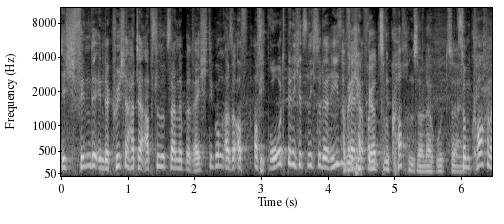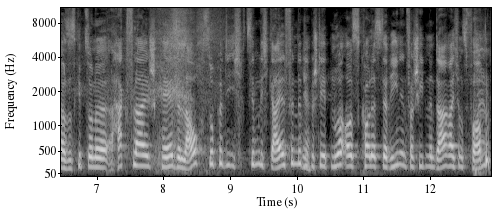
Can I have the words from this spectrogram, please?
Ich finde, in der Küche hat er absolut seine Berechtigung. Also auf, auf Brot bin ich jetzt nicht so der Riesenfan Aber ich habe gehört, zum Kochen soll er gut sein. Zum Kochen, also es gibt so eine Hackfleisch-Käse-Lauchsuppe, die ich ziemlich geil finde. Die besteht nur aus Cholesterin in verschiedenen Darreichungsformen.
